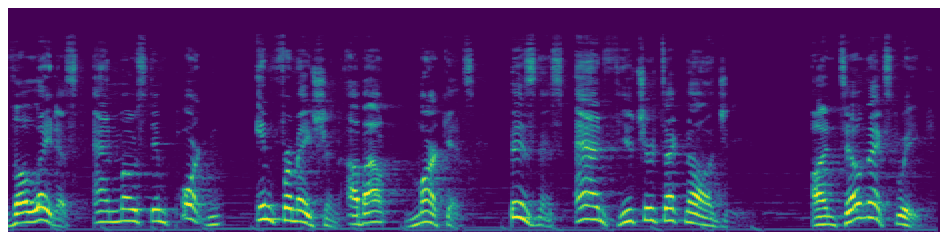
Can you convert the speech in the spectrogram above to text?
the latest and most important information about markets, business, and future technology. Until next week.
